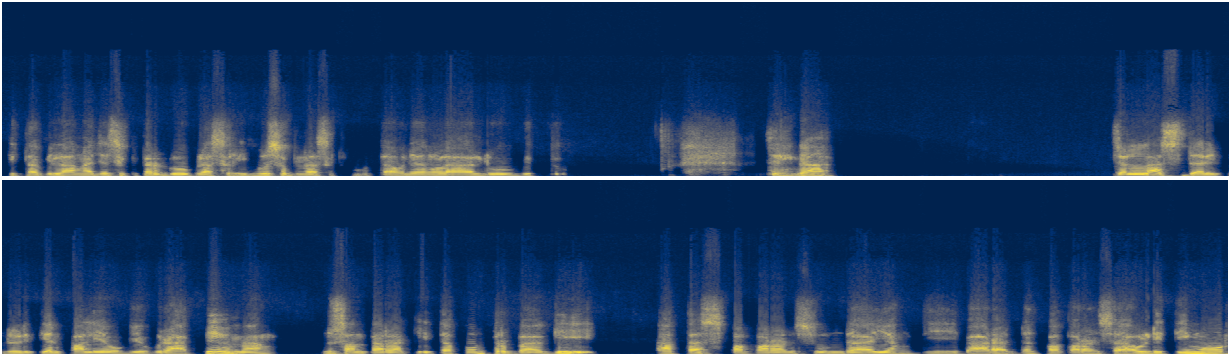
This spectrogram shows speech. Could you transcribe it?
kita bilang aja sekitar 12 ribu, 11 ribu tahun yang lalu gitu. Sehingga jelas dari penelitian paleogeografi memang Nusantara kita pun terbagi atas paparan Sunda yang di barat dan paparan Saul di timur.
